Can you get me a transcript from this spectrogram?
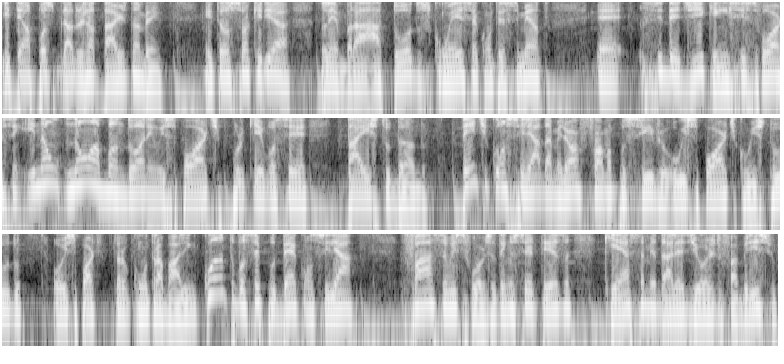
e tem a possibilidade hoje à tarde também. Então eu só queria lembrar a todos com esse acontecimento é, se dediquem e se esforcem e não, não abandonem o esporte porque você está estudando. Tente conciliar da melhor forma possível o esporte com o estudo ou o esporte com o trabalho. Enquanto você puder conciliar, faça um esforço. Eu tenho certeza que essa medalha de hoje do Fabrício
